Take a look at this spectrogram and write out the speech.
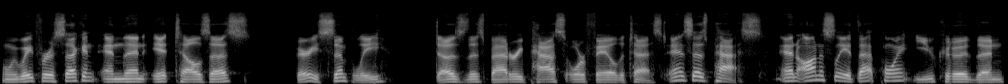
When we wait for a second, and then it tells us very simply, does this battery pass or fail the test? And it says pass. And honestly, at that point, you could then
